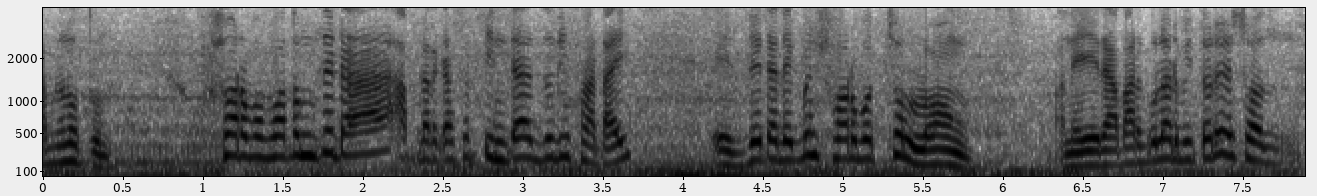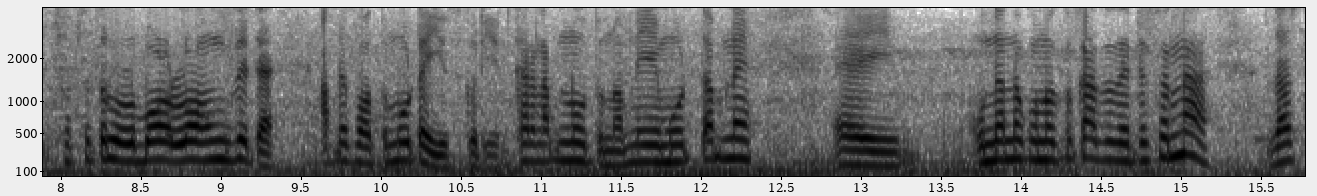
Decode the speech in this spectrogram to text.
আপনার নতুন। সর্বপ্রথম যেটা আপনার কাছে তিনটা যদি ফাটাই যেটা দেখবেন সর্বোচ্চ লং। মানে এই রাবারগুলোর ভিতরে সবচেয়ে বড় লং যেটা, আপনি প্রথম ওটা ইউজ করিয়েন। কারণ আপনি নতুন, আপনি এই মুহূর্তে আপনি এই অন্যান্য কোনো তো কাজে যাইতেছেন না জাস্ট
